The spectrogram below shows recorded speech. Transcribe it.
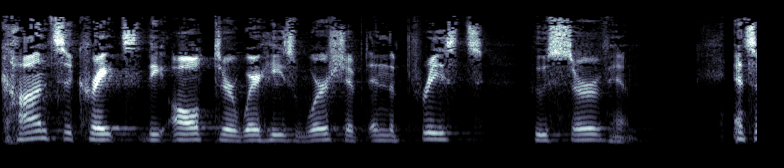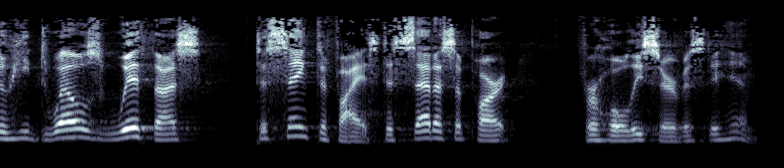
consecrates the altar where He's worshiped and the priests who serve Him. And so He dwells with us to sanctify us, to set us apart for holy service to Him.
